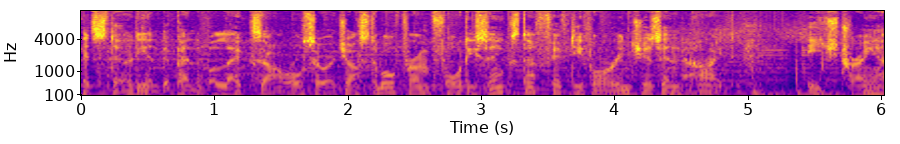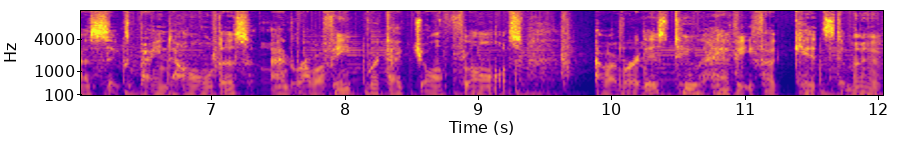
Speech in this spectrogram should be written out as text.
Its sturdy and dependable legs are also adjustable from 46 to 54 inches in height. Each tray has six paint holders and rubber feet protect your floors. However, it is too heavy for kids to move.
